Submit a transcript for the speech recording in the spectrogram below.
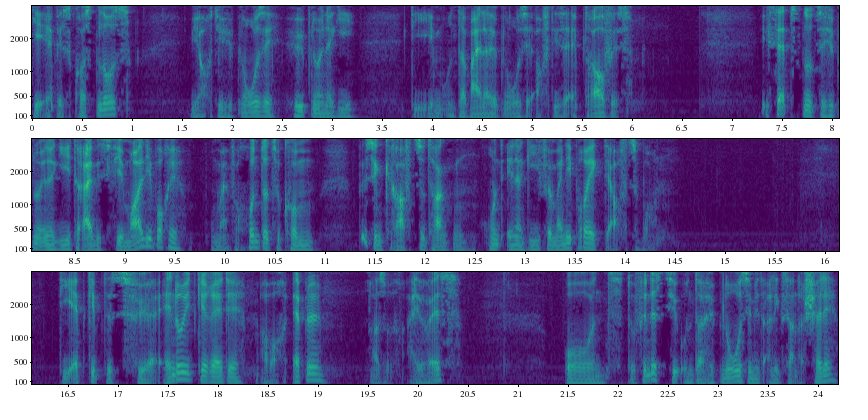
Die App ist kostenlos, wie auch die Hypnose, Hypnoenergie, die eben unter meiner Hypnose auf dieser App drauf ist. Ich selbst nutze Hypnoenergie drei bis viermal die Woche, um einfach runterzukommen, bisschen Kraft zu tanken und Energie für meine Projekte aufzubauen. Die App gibt es für Android-Geräte, aber auch Apple, also iOS. Und du findest sie unter Hypnose mit Alexander Schelle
